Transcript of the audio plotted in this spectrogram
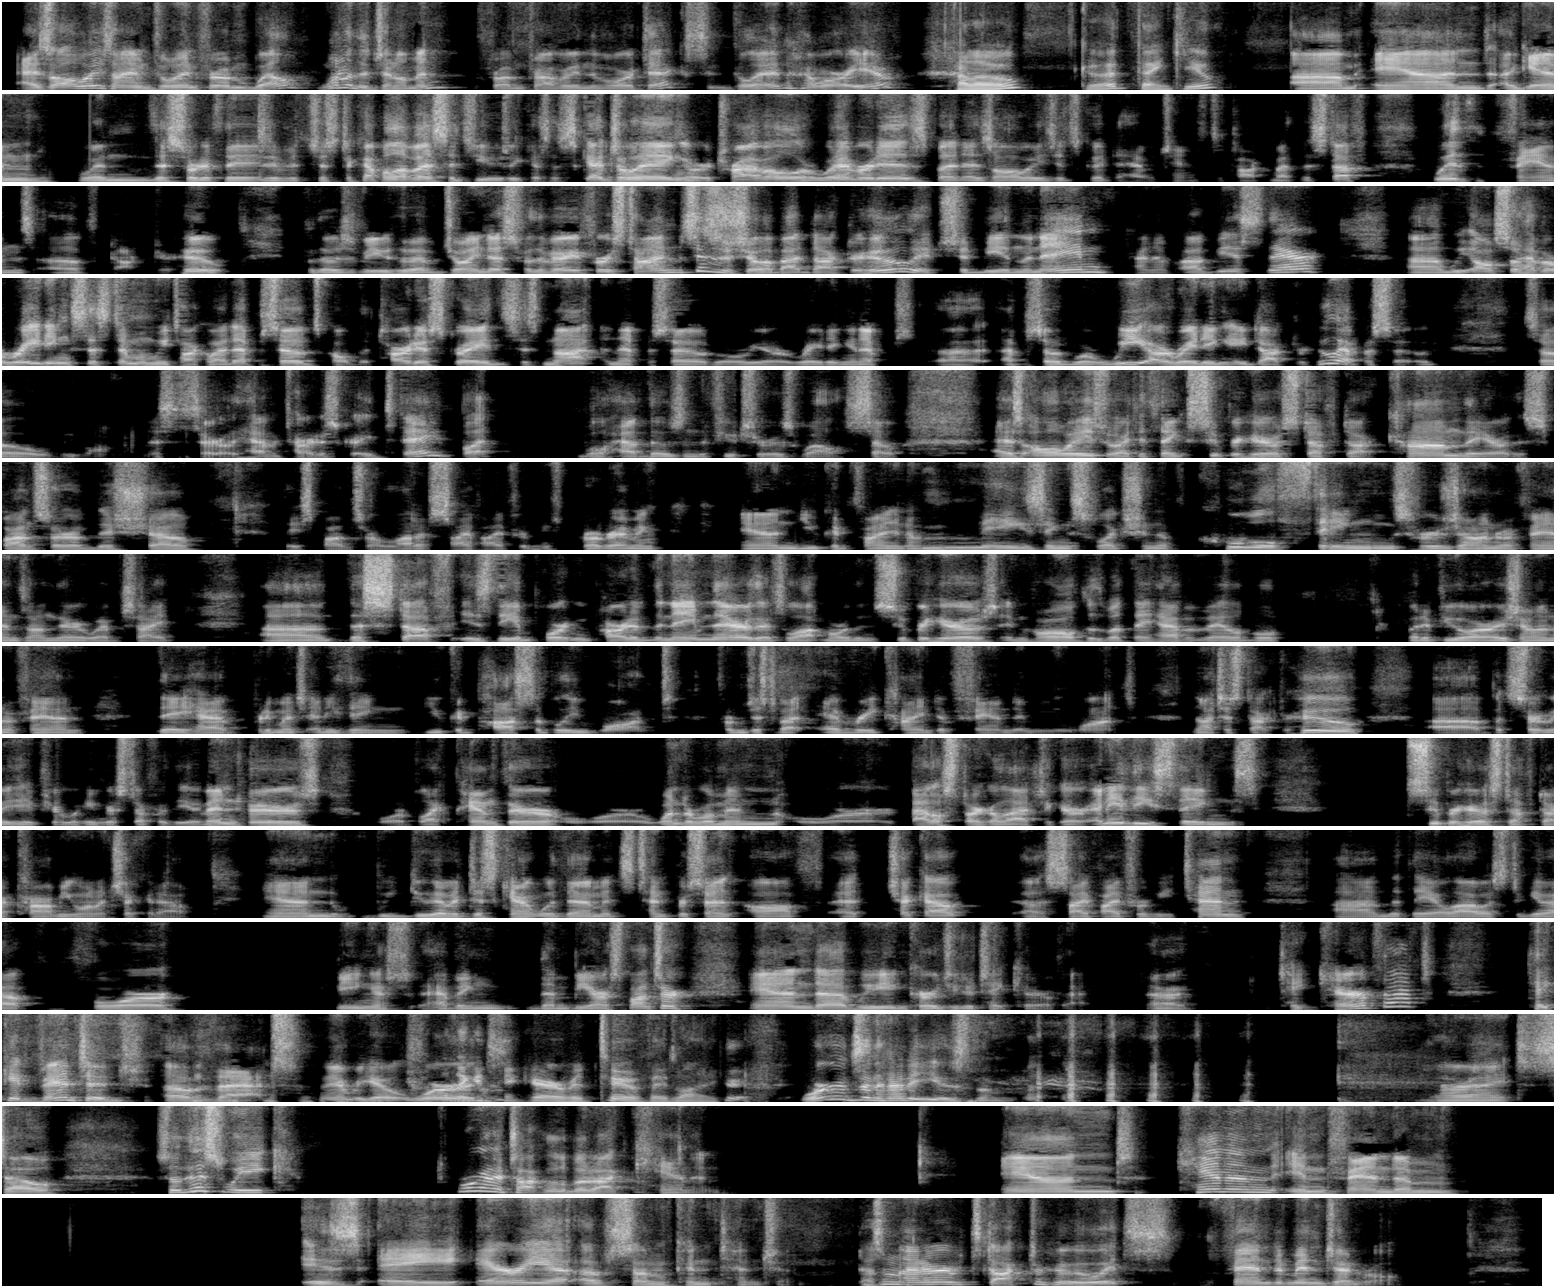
As always, I am joined from, well, one of the gentlemen from Traveling the Vortex. Glenn, how are you? Hello. Good. Thank you. Um, and again, when this sort of thing, if it's just a couple of us, it's usually because of scheduling or travel or whatever it is. But as always, it's good to have a chance to talk about this stuff with fans of Doctor Who. For those of you who have joined us for the very first time, this is a show about Doctor Who. It should be in the name, kind of obvious there. Uh, we also have a rating system when we talk about episodes called the TARDIS grade. This is not an episode where we are rating an ep- uh, episode where we are rating a Doctor Who episode. So we won't necessarily have a TARDIS grade today, but we'll have those in the future as well. So, as always, we'd like to thank superherostuff.com. They are the sponsor of this show. They sponsor a lot of sci fi for me programming, and you can find an amazing selection of cool things for genre fans on their website. Uh, the stuff is the important part of the name there. There's a lot more than superheroes involved with what they have available. But if you are a genre fan, they have pretty much anything you could possibly want from just about every kind of fandom you want. Not just Doctor Who, uh, but certainly if you're looking for stuff for the Avengers or Black Panther or Wonder Woman or Battlestar Galactica or any of these things, superherostuff.com, you want to check it out. And we do have a discount with them. It's 10% off at checkout, uh, sci fi for V10, um, that they allow us to give out for being having them be our sponsor. And uh, we encourage you to take care of that. Uh, take care of that? Take advantage of that. there we go. Words. They can take care of it too if they'd like. Words and how to use them. All right. So, so this week we're going to talk a little bit about canon. And canon in fandom is a area of some contention. Doesn't matter if it's Doctor Who; it's fandom in general.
